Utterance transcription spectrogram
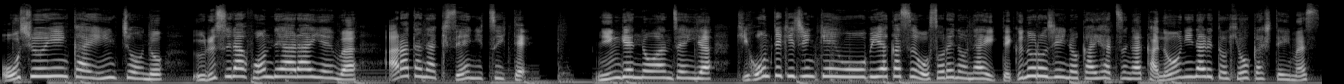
欧州委員会委員長のウルスラ・フォンデアライエンは新たな規制について人間の安全や基本的人権を脅かす恐れのないテクノロジーの開発が可能になると評価しています。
